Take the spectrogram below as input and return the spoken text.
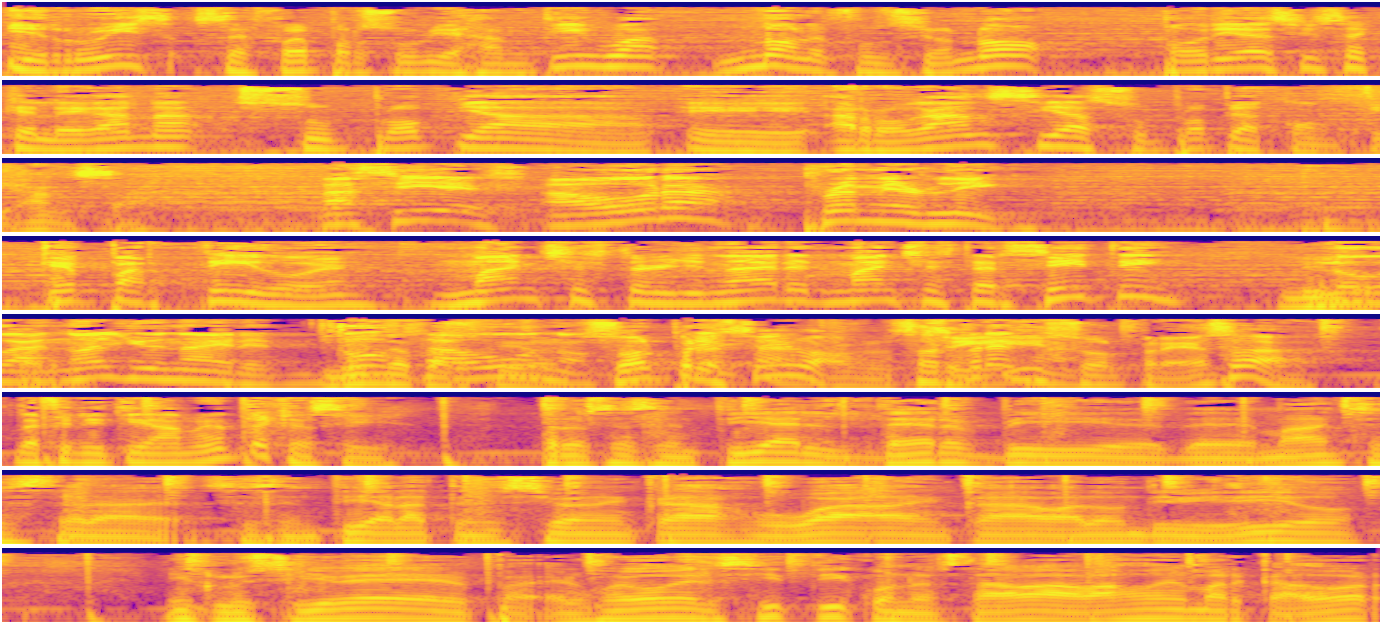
Y Ruiz se fue por su vieja antigua, no le funcionó. Podría decirse que le gana su propia eh, arrogancia, su propia confianza. Así es, ahora Premier League. Qué partido, ¿eh? Manchester United, Manchester City, Lindo lo ganó el. United. Lindo 2 a partido. 1. Sorpresiva. Sorpresa. Sí, sorpresa. Definitivamente que sí. Pero se sentía el derby de- Manchester, eh, se sentía la tensión en cada jugada, en cada balón dividido. Inclusive el, juego del City cuando estaba abajo del marcador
